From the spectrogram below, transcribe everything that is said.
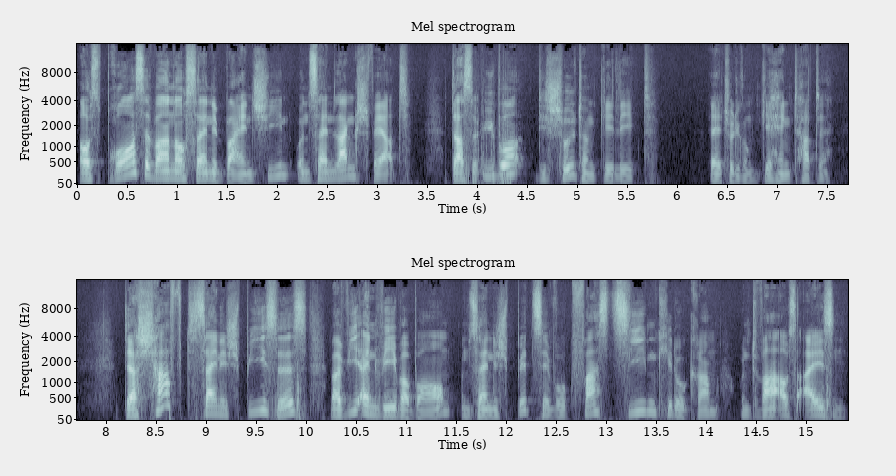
Aus Bronze waren auch seine Beinschienen und sein Langschwert, das er über die Schultern gelegt, äh, Entschuldigung, gehängt hatte. Der Schaft seines Spießes war wie ein Weberbaum und seine Spitze wog fast sieben Kilogramm und war aus Eisen.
